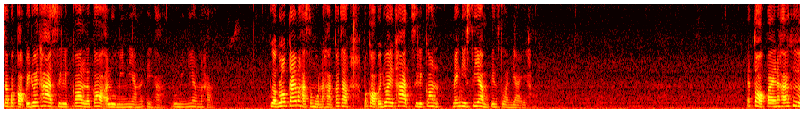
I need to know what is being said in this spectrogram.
จะประกอบไปด้วยธาตุซิลิคอน แล้วก็อลูมิเนียมนั่นเองค่ะ อลูมิเนียมนะคะ เปลือกโลกใต้มหาสมุทรนะคะ ก็จะประกอบไปด้วยธาตุซิลิคอนแมกนีเซียมเป็นส่วนใหญ่ค่ะ และต่อไปนะคะก็คือ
